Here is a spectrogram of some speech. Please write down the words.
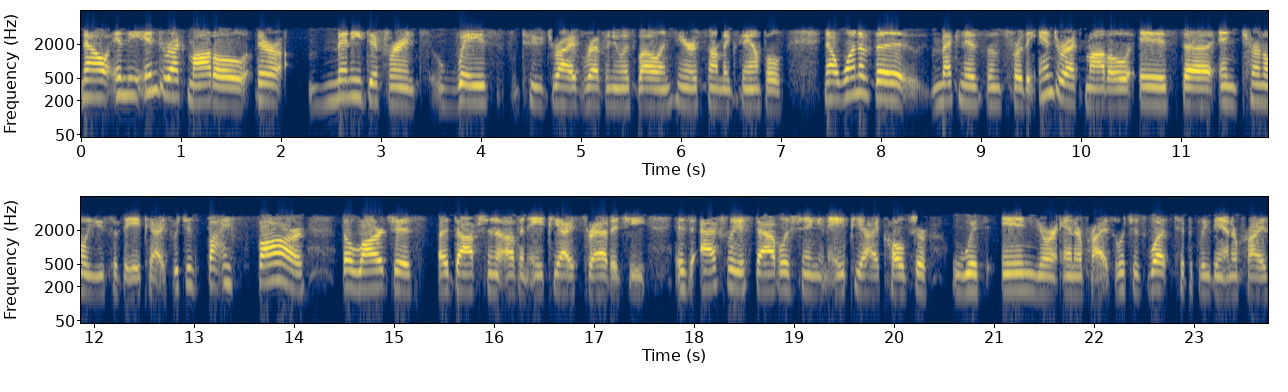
Now, in the indirect model, there many different ways to drive revenue as well, and here are some examples. Now, one of the mechanisms for the indirect model is the internal use of the APIs, which is by far the largest adoption of an API strategy is actually establishing an API culture within your enterprise, which is what typically the enterprise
